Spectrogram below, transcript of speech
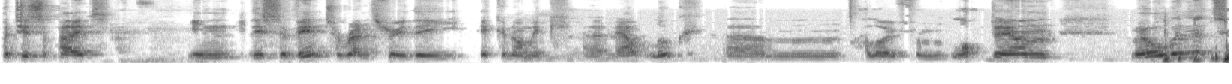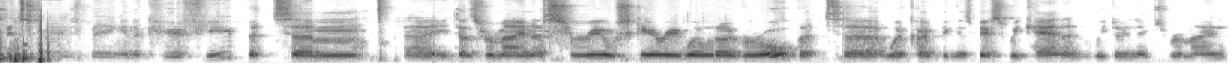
participate in this event to run through the economic uh, outlook. Um, hello from lockdown Melbourne. It's a bit strange being in a curfew, but um, uh, it does remain a surreal, scary world overall. But uh, we're coping as best we can, and we do need to remain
